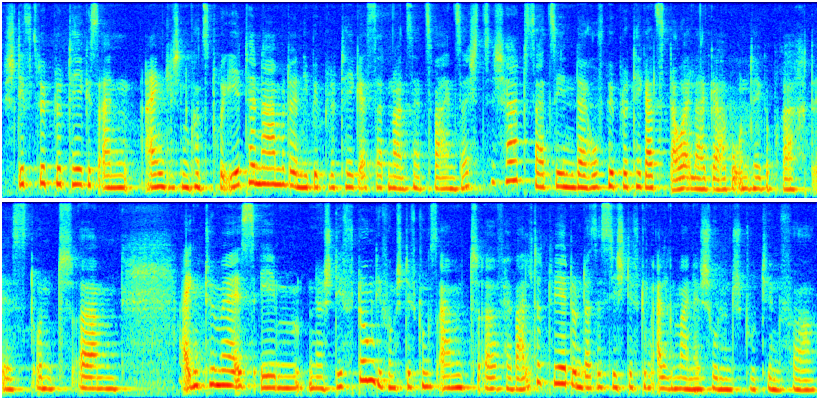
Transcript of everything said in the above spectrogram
Stiftsbibliothek ist ein, eigentlich ein konstruierter Name, den die Bibliothek erst seit 1962 hat, seit sie in der Hofbibliothek als Dauerleihgabe untergebracht ist. Und ähm, Eigentümer ist eben eine Stiftung, die vom Stiftungsamt äh, verwaltet wird, und das ist die Stiftung Allgemeiner Schul- und Studienfonds.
